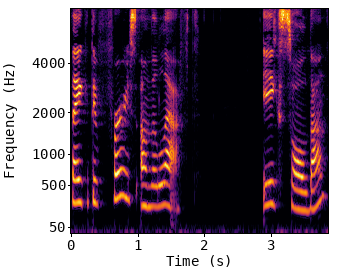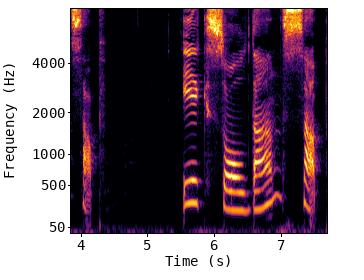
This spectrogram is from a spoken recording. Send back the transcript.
Take the first on the left. İlk soldan sap. İlk soldan sap.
